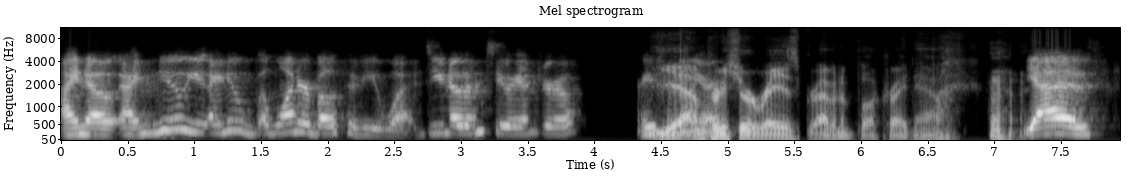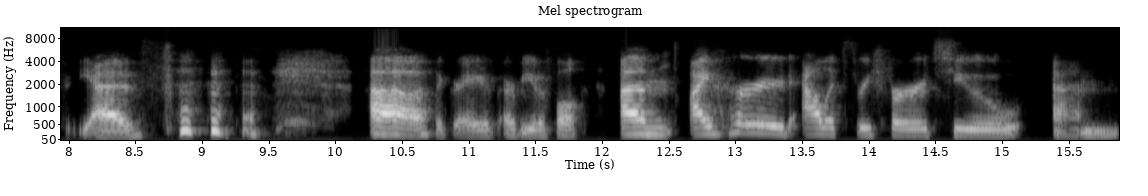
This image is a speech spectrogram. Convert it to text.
I know. I knew you. I knew one or both of you would. Do you know them too, Andrew? Are you yeah, I'm pretty sure Ray is grabbing a book right now. yes, yes. uh, the Greys are beautiful. Um, I heard Alex refer to um,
